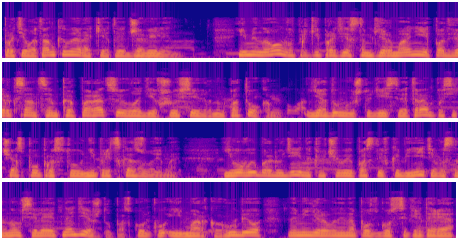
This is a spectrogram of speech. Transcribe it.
противотанковые ракеты «Джавелин». Именно он, вопреки протестам Германии, подверг санкциям корпорацию, владевшую Северным потоком. Я думаю, что действия Трампа сейчас попросту непредсказуемы. Его выбор людей на ключевые посты в кабинете в основном вселяет надежду, поскольку и Марко Рубио, номинированный на пост госсекретаря,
